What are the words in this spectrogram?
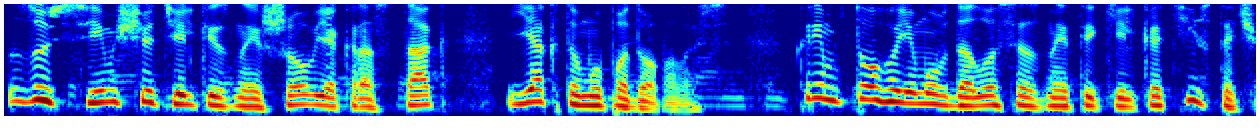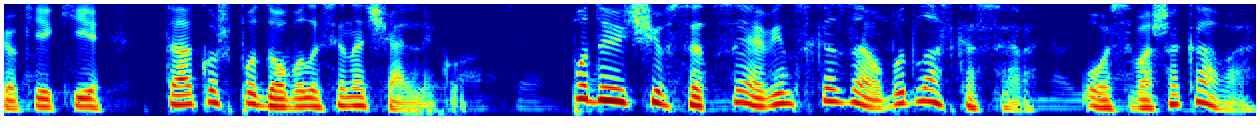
з усім, що тільки знайшов, якраз так, як тому подобалось. Крім того, йому вдалося знайти кілька тістечок, які також подобалися начальнику. Подаючи все це, він сказав: будь ласка, сер, ось ваша кава.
